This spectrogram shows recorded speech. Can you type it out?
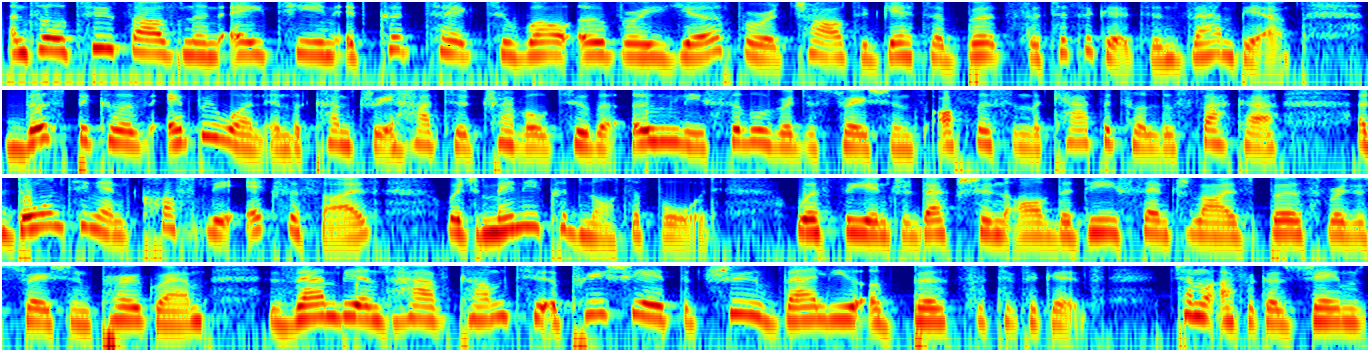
Until 2018, it could take to well over a year for a child to get a birth certificate in Zambia. This because everyone in the country had to travel to the only civil registrations office in the capital, Lusaka, a daunting and costly exercise which many could not afford. With the introduction of the decentralized birth registration program, Zambians have come to appreciate the true value of birth certificates. Channel Africa's James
